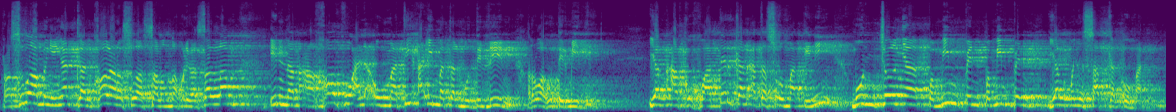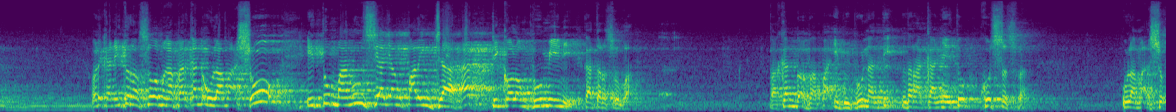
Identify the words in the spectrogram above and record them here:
Rasulullah mengingatkan qala Rasulullah sallallahu alaihi wasallam inna ma'akhafu ala ummati a'immatal mudillin rawahu Tirmizi. Yang aku khawatirkan atas umat ini munculnya pemimpin-pemimpin yang menyesatkan umat. Oleh karena itu Rasulullah mengabarkan ulama su itu manusia yang paling jahat di kolong bumi ini kata Rasulullah. Bahkan bapak-bapak, ibu-ibu nanti nerakanya itu khusus Pak. Ulama su.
